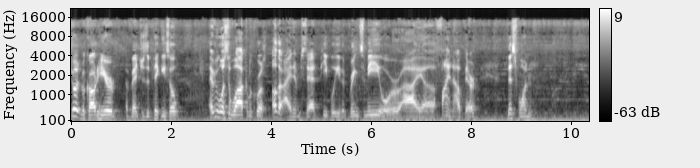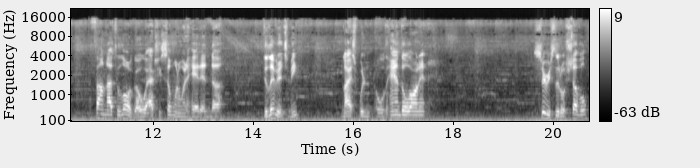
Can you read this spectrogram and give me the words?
Bud McCarty here, Adventures of Picking. So, every once in a while I come across other items that people either bring to me or I uh, find out there. This one I found not too long ago. Actually, someone went ahead and uh, delivered it to me. Nice wooden old handle on it. Serious little shovel.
